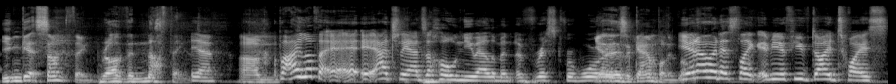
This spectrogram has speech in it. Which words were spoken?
You can get something rather than nothing. Yeah. Um, But I love that. It, it actually adds a whole new element of risk reward. yeah, there's a gamble involved. You know, and it's like, I mean, if you've died twice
